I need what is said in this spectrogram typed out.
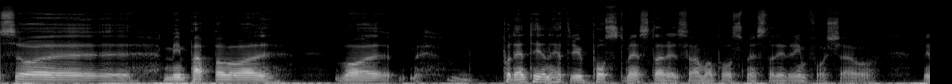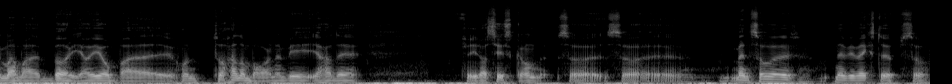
så eh, min pappa var, var... På den tiden hette det ju postmästare, så han var postmästare i Rimforsa. Och min mamma började jobba. Hon tog hand om barnen. Vi, jag hade fyra syskon. Så, så, men så när vi växte upp så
